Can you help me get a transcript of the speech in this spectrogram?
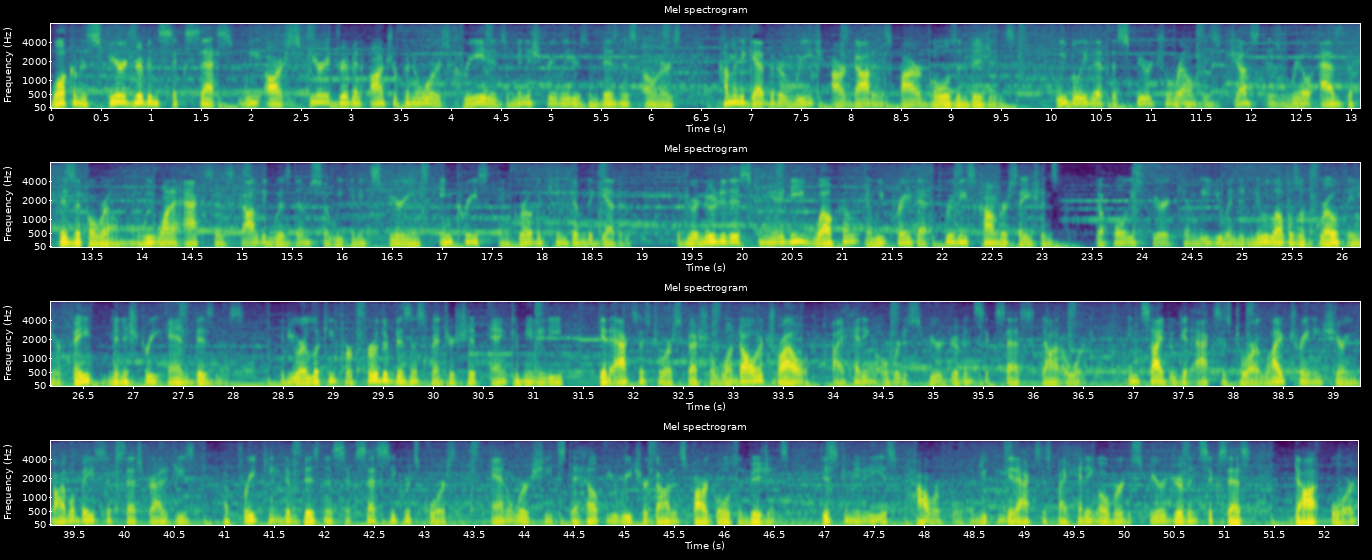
Welcome to Spirit Driven Success. We are spirit driven entrepreneurs, creatives, ministry leaders, and business owners coming together to reach our God inspired goals and visions. We believe that the spiritual realm is just as real as the physical realm, and we want to access godly wisdom so we can experience increase and grow the kingdom together. If you're new to this community, welcome, and we pray that through these conversations, the Holy Spirit can lead you into new levels of growth in your faith, ministry, and business. If you are looking for further business mentorship and community, get access to our special $1 trial by heading over to spiritdrivensuccess.org. Inside, you'll get access to our live training sharing Bible based success strategies, a free Kingdom Business Success Secrets course, and worksheets to help you reach your God inspired goals and visions. This community is powerful, and you can get access by heading over to spiritdrivensuccess.org.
